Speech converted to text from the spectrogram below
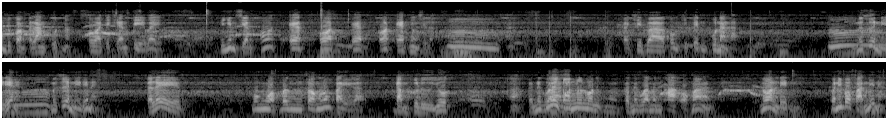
นอยู่กองตารางกุดนะเพราะว่าจะแขนเตะไว้ได้ยินเสียงออดแอดออดแอดออดแอดอยังสิละอืมก็คิดว่าคงจะเป็นผู้นั่นล่ะอืมเมื่อคืนนี่เด้เนี่ยเมื่อคืนนี่เด้เนี่ยก็เลยงงวกๆเบิ่งซองลงไปก็ดำคือลืออยู่อะก็นึกว่าไม่ฝันนั่นบ่นี่ก็นึกว่ามันพาออกมานอนเล่น วันนี้บ่ฝันนี่เนี่ย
